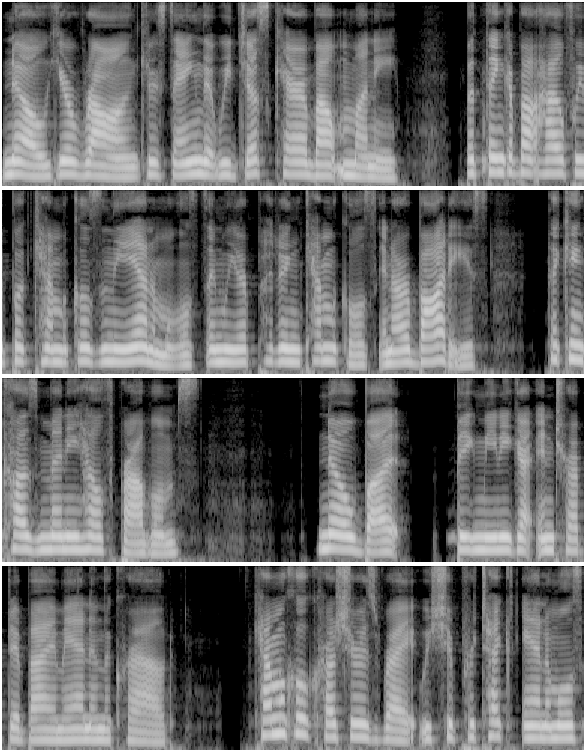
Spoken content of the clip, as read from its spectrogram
No, you're wrong. You're saying that we just care about money. But think about how if we put chemicals in the animals, then we are putting chemicals in our bodies that can cause many health problems. No, but Big Meanie got interrupted by a man in the crowd. Chemical Crusher is right. We should protect animals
